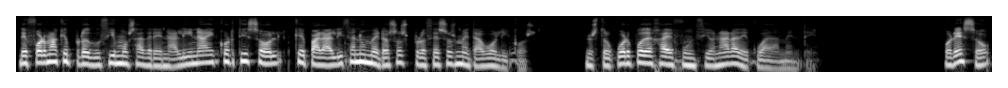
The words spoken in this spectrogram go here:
de forma que producimos adrenalina y cortisol que paraliza numerosos procesos metabólicos. Nuestro cuerpo deja de funcionar adecuadamente. Por eso,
